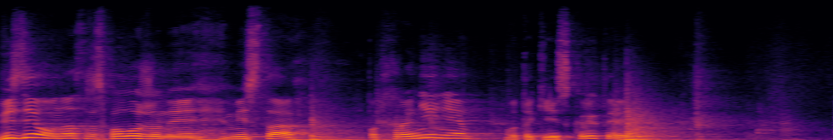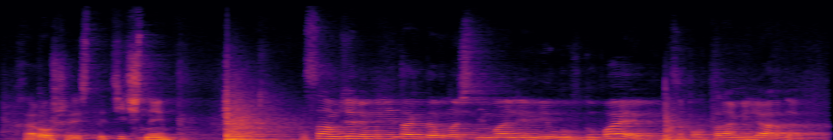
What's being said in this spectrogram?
Везде у нас расположены места под хранение. Вот такие скрытые. Хорошие, эстетичные. На самом деле мы не так давно снимали виллу в Дубае за полтора миллиарда.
